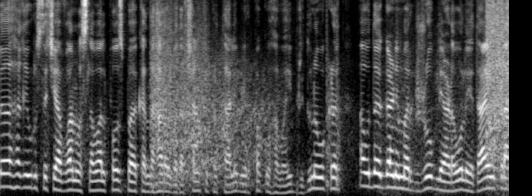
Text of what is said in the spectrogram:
له هغې وروسته چې افغان وسلوال پوځ په کندهار او بدخشان کې پر طالب اورپکو هوایي بریدونه وکړل او د ګڼې مرګ ژوبلې اړولو ادعا یې وکړه،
